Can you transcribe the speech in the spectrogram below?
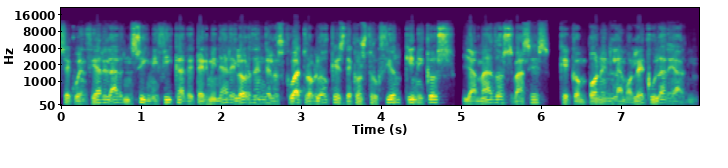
Secuenciar el ARN significa determinar el orden de los cuatro bloques de construcción químicos, llamados bases, que componen la molécula de ARN.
